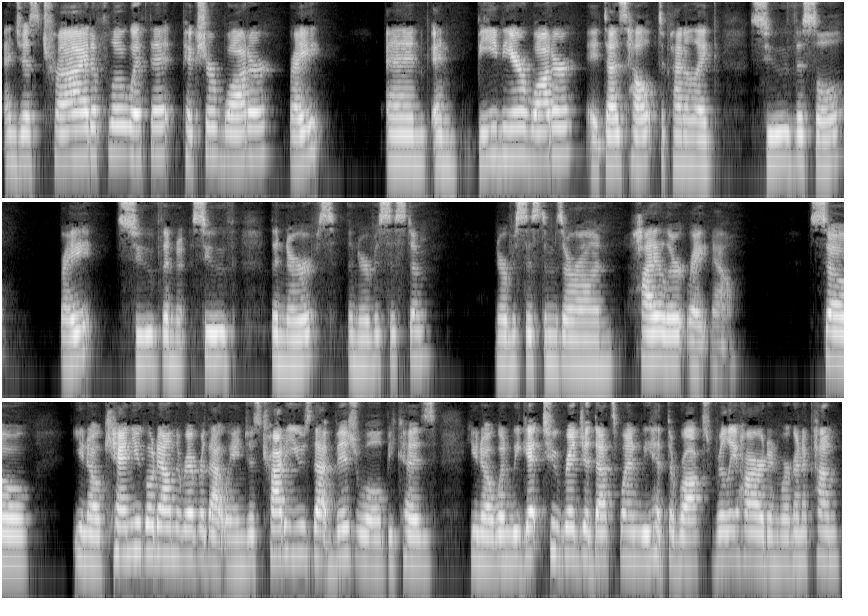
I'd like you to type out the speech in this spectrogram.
and just try to flow with it? Picture water, right? And and be near water. It does help to kind of like soothe the soul, right? Soothe the soothe the nerves, the nervous system. Nervous systems are on high alert right now. So, you know, can you go down the river that way and just try to use that visual because, you know, when we get too rigid, that's when we hit the rocks really hard and we're going to come,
